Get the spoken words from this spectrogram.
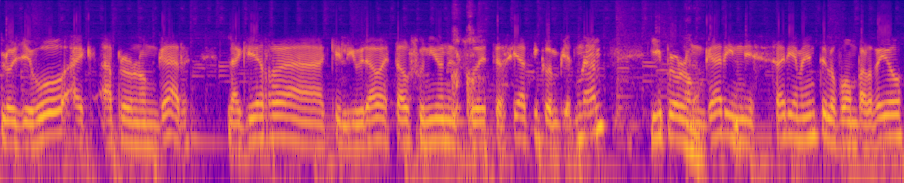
lo llevó a, prolongar la guerra que libraba Estados Unidos en el sudeste asiático, en Vietnam, y prolongar innecesariamente los bombardeos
